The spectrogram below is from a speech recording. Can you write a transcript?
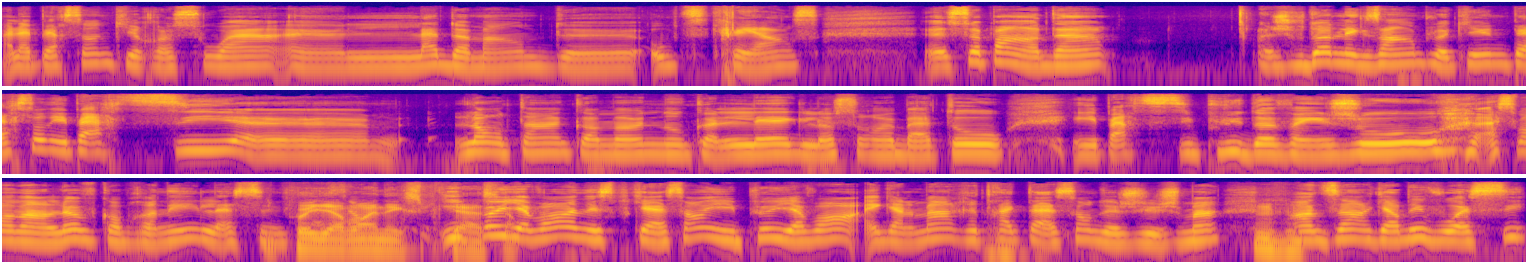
à la personne qui reçoit euh, la demande de, aux petites créances. Euh, cependant, je vous donne l'exemple, OK? Une personne est partie euh, longtemps, comme un de nos collègues là, sur un bateau, et est parti plus de 20 jours. À ce moment-là, vous comprenez la Il peut y avoir une Il explication. peut y avoir une explication et il peut y avoir également rétractation de jugement Mhm. en disant, regardez, voici,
